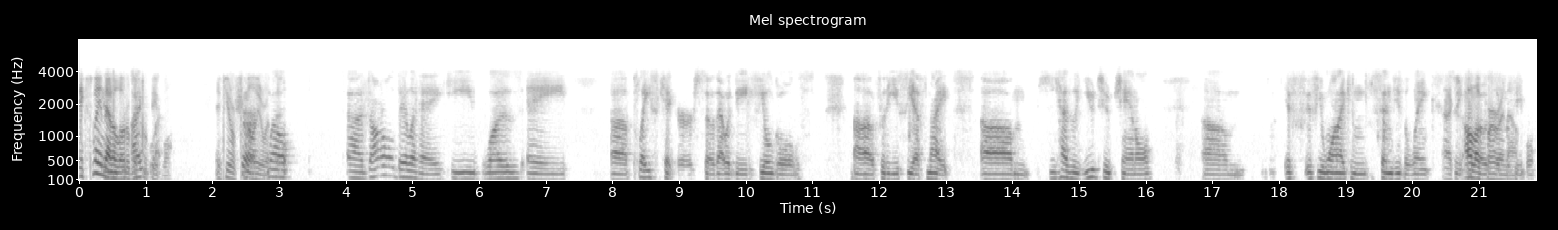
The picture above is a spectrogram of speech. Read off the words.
explain that a little bit I- for people, if you're sure. familiar with it. well, uh, Donald De La Haye, he was a uh, place kicker, so that would be field goals uh, for the UCF Knights. Um, he has a YouTube channel. Um, if if you want, I can send you the link. Actually, so I'll look for it right for now. people.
